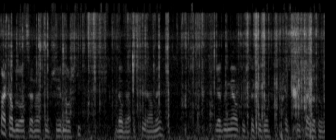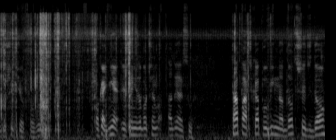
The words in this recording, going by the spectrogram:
Taka była cena tej przyjemności. Dobra, otwieramy. Jakbym miał coś takiego ostrzejszego, to bym to szybciej otworzył. Okej, nie, jeszcze nie zobaczyłem adresu. Ta paczka powinna dotrzeć do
